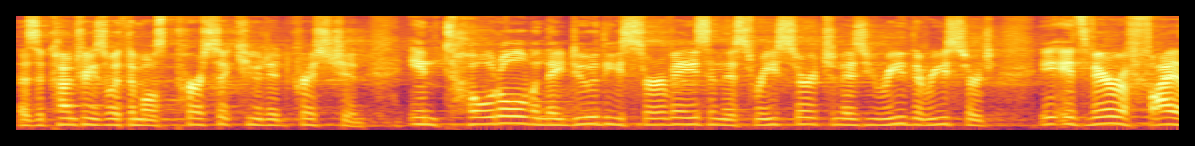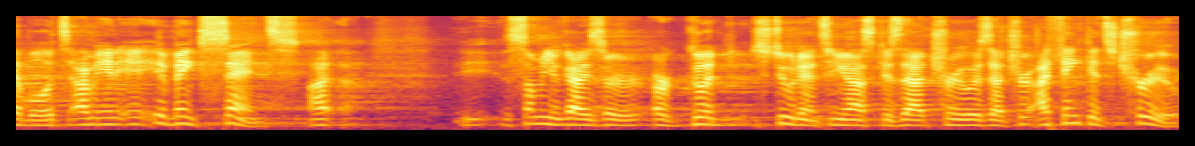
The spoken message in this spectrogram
as the countries with the most persecuted Christian. In total, when they do these surveys and this research, and as you read the research, it's verifiable. It's, I mean, it, it makes sense. I, some of you guys are, are good students, and you ask, is that true? Is that true? I think it's true.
